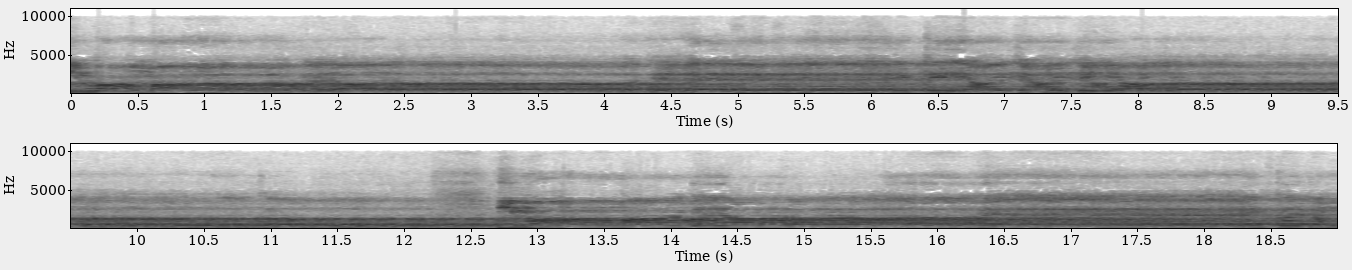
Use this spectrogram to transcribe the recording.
امام گیا ہے۔ کہ آجا دیا امام گیا ہے۔ کرم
